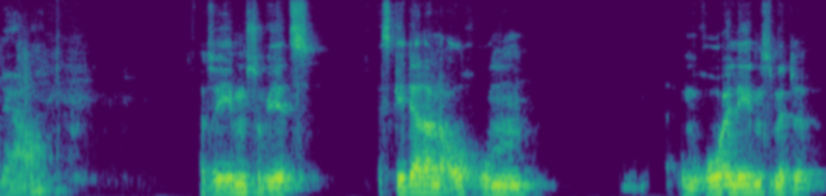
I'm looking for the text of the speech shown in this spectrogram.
Ja, also ebenso wie jetzt, es geht ja dann auch um, um rohe Lebensmittel.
